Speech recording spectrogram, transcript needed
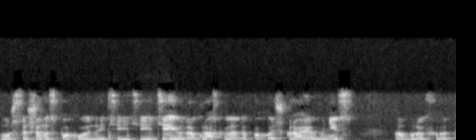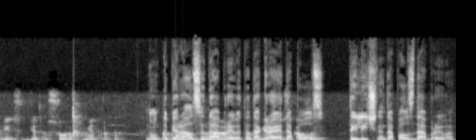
можешь совершенно спокойно идти, идти, идти, и вдруг раз, когда ты походишь к краю, вниз, обрыв 30, где-то 40 метров. Ну, добирался до обрыва-то, до края дополз? Ты лично дополз до обрыва?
